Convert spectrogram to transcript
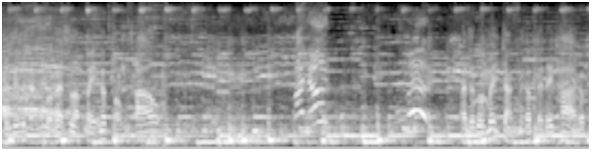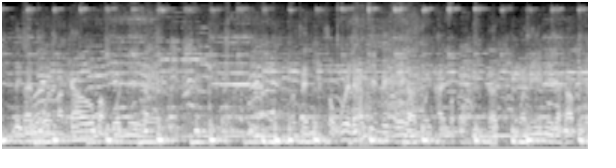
เป็นเรื่องเป็นหนังตลอดนะสลับเตะครับสองเท้าอาจจะโดนไม่จังนะครับแต่ได้ท่าครับได้แฟสนวมวยยมาเก๊าบางคนนี่เป็นส่งเลยนะครับที่ไม่เคยเห็นมวยไทยมาก่อนครับวันนี้นี่แหละครับโอ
